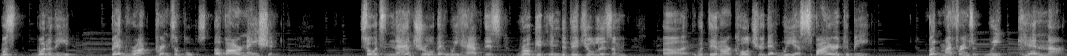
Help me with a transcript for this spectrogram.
was one of the bedrock principles of our nation. So it's natural that we have this rugged individualism uh, within our culture that we aspire to be. But my friends, we cannot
